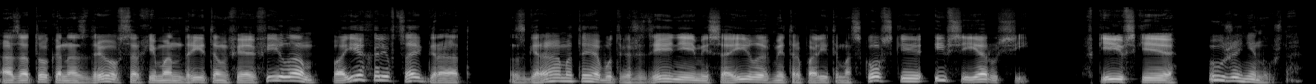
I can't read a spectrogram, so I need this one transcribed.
а Затока Ноздрев с архимандритом Феофилом поехали в Царьград с грамотой об утверждении Мисаила в митрополиты московские и всея Руси. В киевские уже не нужно.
